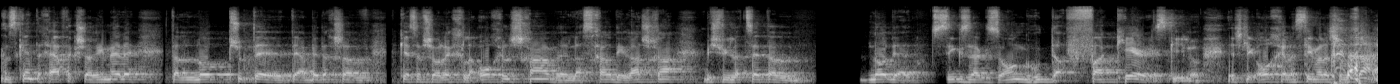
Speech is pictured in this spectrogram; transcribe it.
אז כן, אתה חייב את הקשרים האלה, אתה לא פשוט אה, תאבד עכשיו כסף שהולך לאוכל שלך ולשכר דירה שלך בשביל לצאת על, לא יודע, זיגזג זונג, who the fuck cares, כאילו, יש לי אוכל לשים על השולחן.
